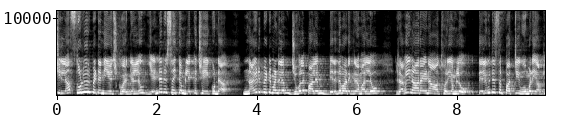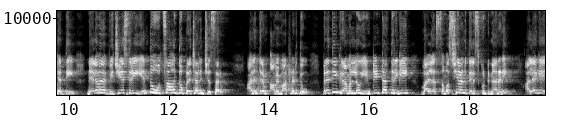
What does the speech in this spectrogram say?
జిల్లా సూళ్ళూరుపేట నియోజకవర్గంలో ఎండను సైతం లెక్క చేయకుండా నాయుడుపేట మండలం జువలపాలెం బిరదవాడ గ్రామాల్లో రవినారాయణ ఆధ్వర్యంలో తెలుగుదేశం పార్టీ ఉమ్మడి అభ్యర్థి నెలవల విజయశ్రీ ఎంతో ఉత్సాహంతో ప్రచారం చేశారు. అనంతరం ఆమె మాట్లాడుతూ ప్రతి గ్రామంలో ఇంటింటా తిరిగి వాళ్ళ సమస్యలను తెలుసుకుంటున్నానని అలాగే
